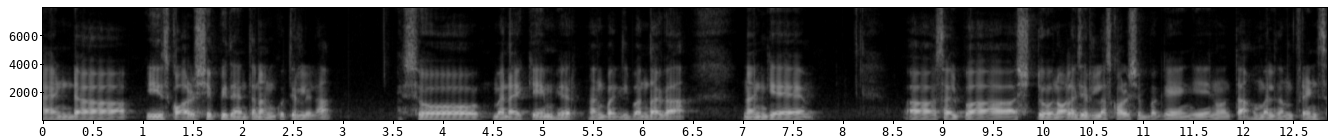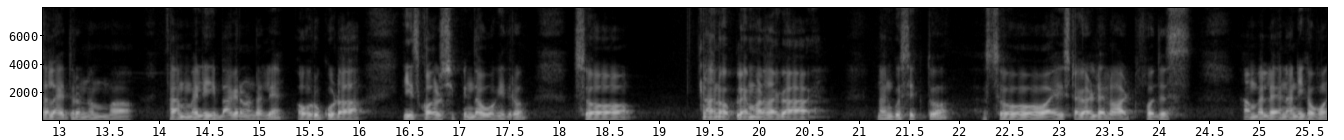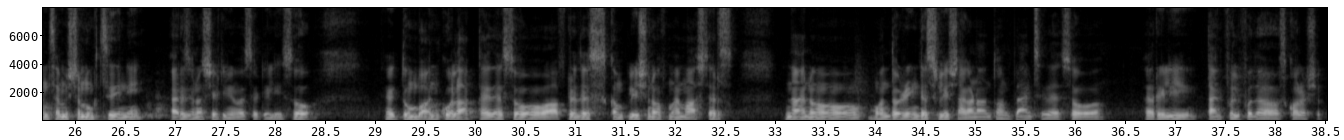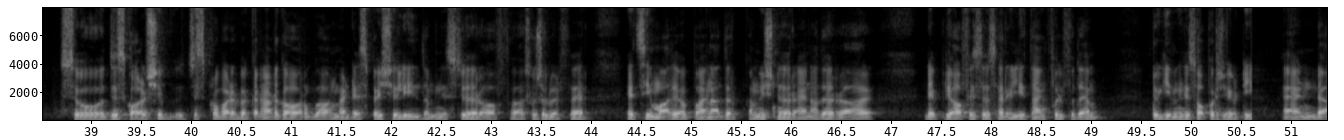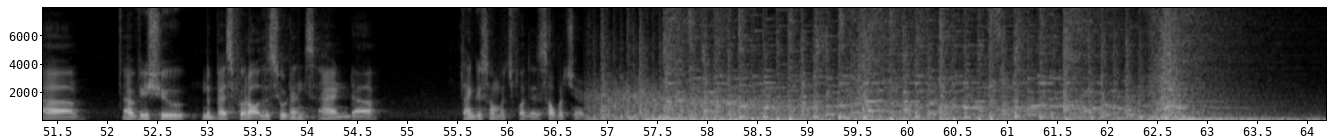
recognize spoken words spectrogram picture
ಆ್ಯಂಡ್ ಈ ಸ್ಕಾಲರ್ಶಿಪ್ ಇದೆ ಅಂತ ನನಗೆ ಗೊತ್ತಿರಲಿಲ್ಲ. So when I came here ನಾನು ಬಂದು, ಇಲ್ಲಿ ಬಂದಾಗ ನನಗೆ ಸ್ವಲ್ಪ ಅಷ್ಟು ನಾಲೆಜ್ ಇರಲಿಲ್ಲ ಸ್ಕಾಲರ್ಶಿಪ್ ಬಗ್ಗೆ ಹೆಂಗೆ, ಏನು ಅಂತ. ಆಮೇಲೆ ನಮ್ಮ ಫ್ರೆಂಡ್ಸ್ ಎಲ್ಲ ಇದ್ದರು ನಮ್ಮ ಫ್ಯಾಮಿಲಿ ಬ್ಯಾಕ್ಗ್ರೌಂಡಲ್ಲಿ ಅವರು ಕೂಡ ಈ ಸ್ಕಾಲರ್ಶಿಪ್ಪಿಂದ ಹೋಗಿದ್ರು. ಸೊ ನಾನು ಅಪ್ಲೈ ಮಾಡಿದಾಗ ನನಗೂ ಸಿಕ್ತು. so I struggled a lot for this ಆಮೇಲೆ ನಾನೀಗ ಒಂದು ಸೆಮಿಸ್ಟರ್ ಮುಗಿಸಿದ್ದೀನಿ ಅರಿಜೋನಾ ಸ್ಟೇಟ್ ಯೂನಿವರ್ಸಿಟಿಲಿ ಸೊ ತುಂಬ ಅನುಕೂಲ ಆಗ್ತಾಯಿದೆ so after this completion of my masters ನಾನು ಒಂದು ದೊಡ್ಡ ಇಂಡಸ್ಟ್ರಿಲಿಸ್ಟ್ ಆಗೋಣ ಅಂತ ಒಂದು ಪ್ಲ್ಯಾನ್ಸ್ ಇದೆ so really thankful for the scholarship so this scholarship which is provided by Karnataka government especially the minister of social welfare H C Mahadevappa and other commissioner and other deputy officers are really thankful for them to giving this opportunity and uh, i wish you the best for all the students and uh, thank you so much for this opportunity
